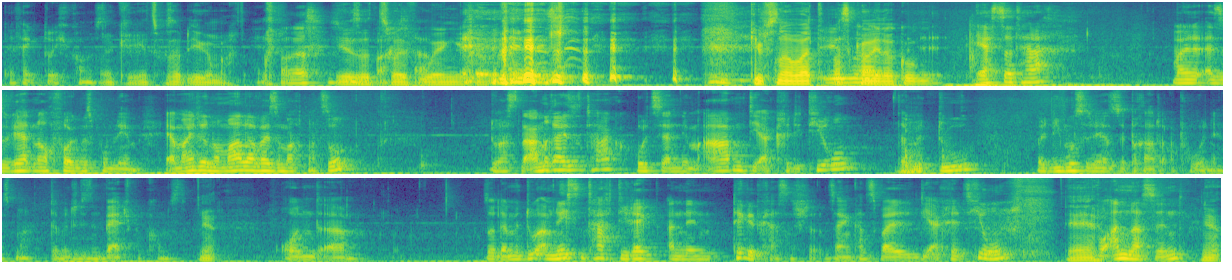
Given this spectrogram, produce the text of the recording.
perfekt durchkommst. Okay, jetzt was habt ihr gemacht? Jetzt mal das, Ihr gemacht 12 haben. Uhr hingekommen. Gibt's noch was? Was so- kann ich noch gucken? Erster Tag, weil, also wir hatten auch folgendes Problem. Er meinte, normalerweise macht man es so, du hast einen Anreisetag, holst dir an dem Abend die Akkreditierung, damit du, weil die musst du dir ja separat abholen erstmal, damit du diesen Badge bekommst. Ja. Und ähm, so, damit du am nächsten Tag direkt an den Ticketkassen sein kannst, weil die Akkreditierung Ja, ja. woanders sind Ja.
